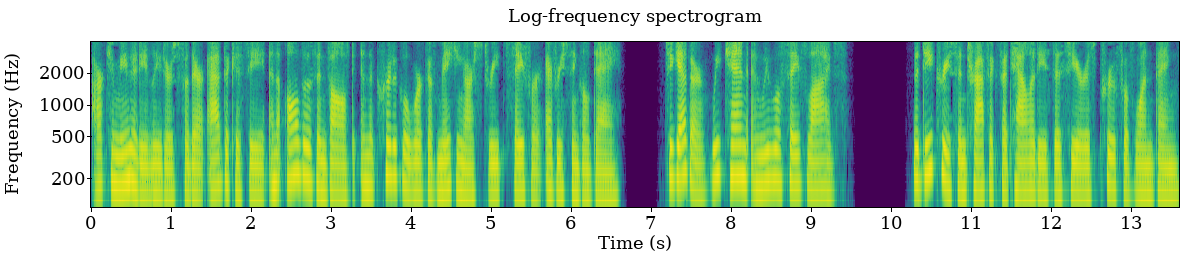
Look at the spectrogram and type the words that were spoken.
our community leaders for their advocacy, and all those involved in the critical work of making our streets safer every single day. Together, we can and we will save lives. The decrease in traffic fatalities this year is proof of one thing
